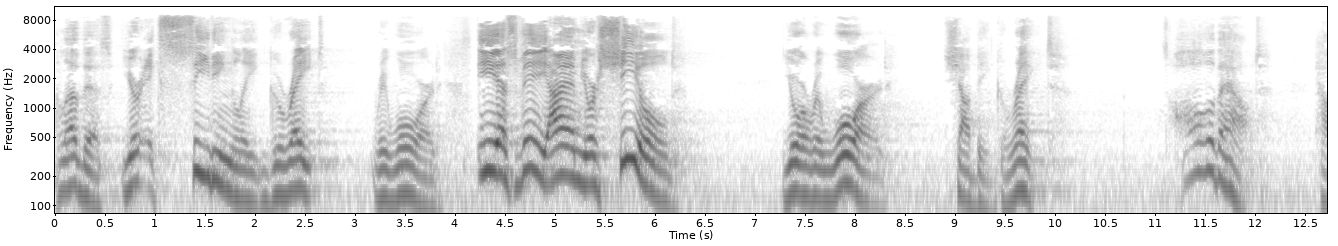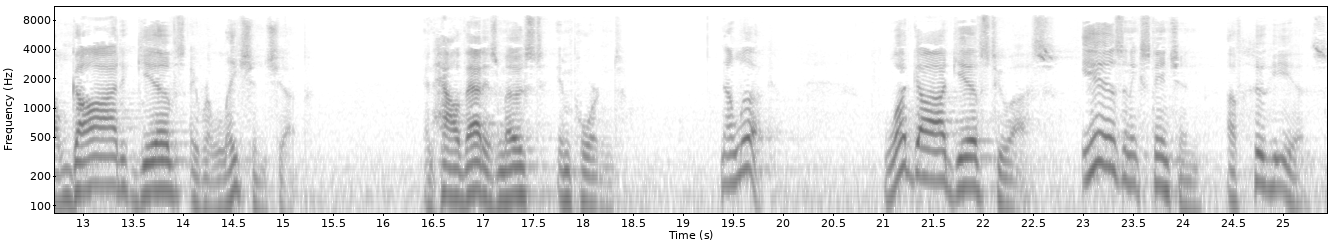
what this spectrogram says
I love this. Your exceedingly great reward. ESV, I am your shield. Your reward shall be great. It's all about how God gives a relationship and how that is most important. Now, look, what God gives to us is an extension of who He is.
